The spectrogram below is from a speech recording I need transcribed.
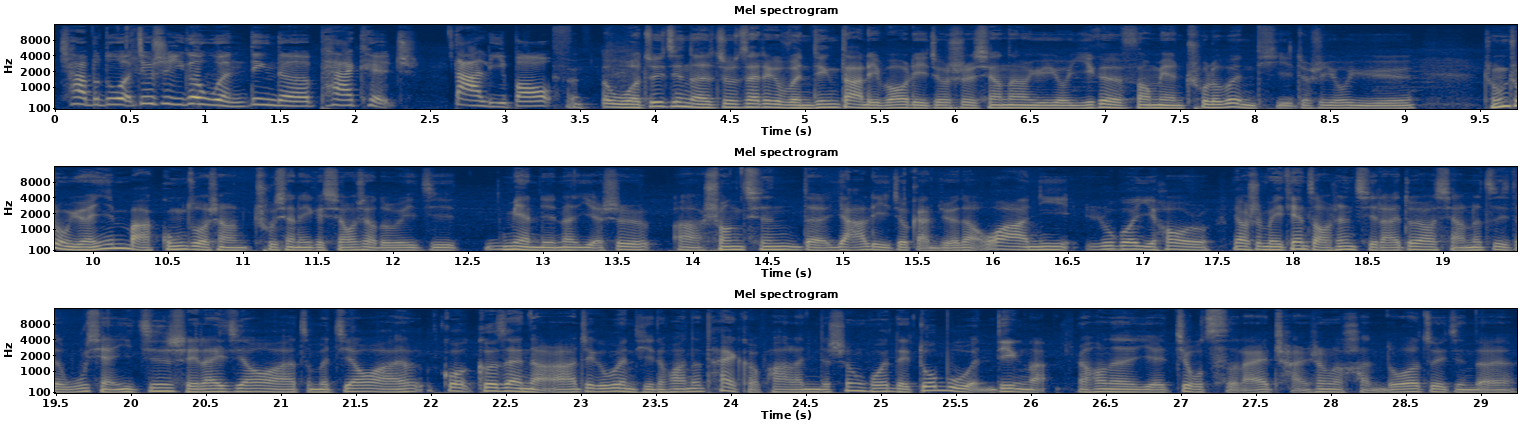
差不多就是一个稳定的 package 大礼包。我最近呢就在这个稳定大礼包里，就是相当于有一个方面出了问题，就是由于。种种原因吧，工作上出现了一个小小的危机，面临了也是啊双亲的压力，就感觉到哇，你如果以后要是每天早晨起来都要想着自己的五险一金谁来交啊，怎么交啊，过搁在哪儿啊这个问题的话，那太可怕了，你的生活得多不稳定啊。然后呢，也就此来产生了很多最近的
